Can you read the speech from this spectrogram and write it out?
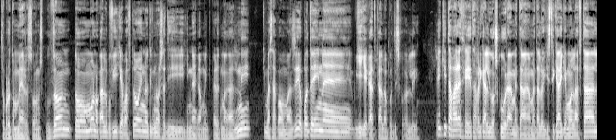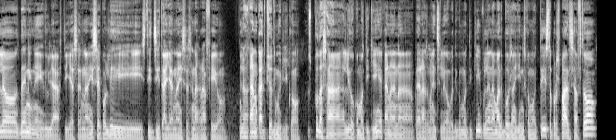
το πρώτο μέρος των σπουδών. Το μόνο καλό που βγήκε από αυτό είναι ότι γνώρισα τη γυναίκα μου εκεί πέρα, τη Μαγαλινή, και είμαστε ακόμα μαζί. Οπότε είναι, βγήκε κάτι καλό από τη σχολή. Εκεί τα βαρέθηκα γιατί τα βρήκα λίγο σκούρα με τα, με τα λογιστικά και με όλα αυτά. Λέω δεν είναι η δουλειά αυτή για σένα. Είσαι πολύ στην τζίτα για να είσαι σε ένα γραφείο. Λέω θα κάνω κάτι πιο δημιουργικό. Σπούδασα λίγο κομμωτική, έκανα ένα πέρασμα έτσι λίγο από την κομμωτική που λένε άμα δεν μπορείς να γίνεις κομμωτή. Το προσπάθησα αυτό.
